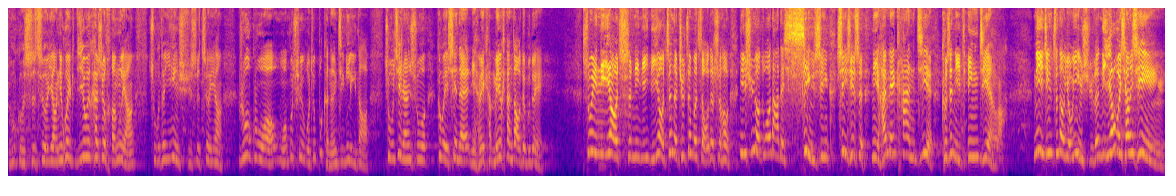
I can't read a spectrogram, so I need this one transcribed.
如果是这样，你会你会开始衡量主的应许是这样。如果我不去，我就不可能经历到主。既然说，各位现在你还没看，没有看到，对不对？所以你要吃，你你你要真的就这么走的时候，你需要多大的信心？信心是你还没看见，可是你听见了，你已经知道有应许了。你要不相信？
